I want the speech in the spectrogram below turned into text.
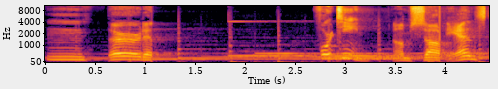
Hmm. Third and. 14. I'm sorry. The answer.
